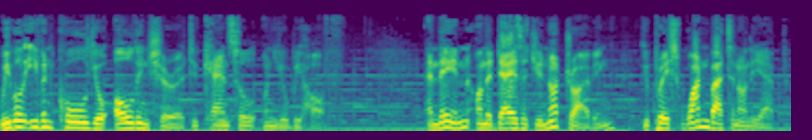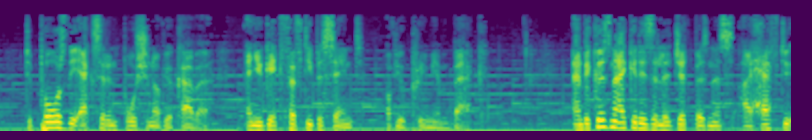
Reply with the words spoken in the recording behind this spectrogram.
We will even call your old insurer to cancel on your behalf. And then on the days that you're not driving, you press one button on the app to pause the accident portion of your cover and you get 50% of your premium back. And because Naked is a legit business, I have to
